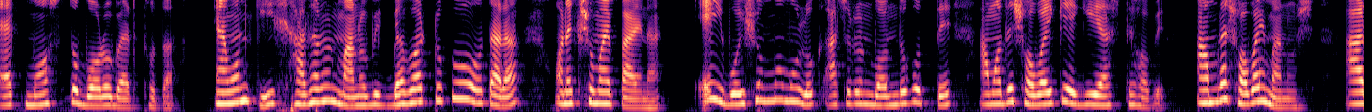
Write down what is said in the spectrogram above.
এক মস্ত বড় ব্যর্থতা। এমনকি সাধারণ মানবিক ব্যবহারটুকুও তারা অনেক সময় পায় না। এই বৈষম্যমূলক আচরণ বন্ধ করতে আমাদের সবাইকে এগিয়ে আসতে হবে। আমরা সবাই মানুষ, আর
